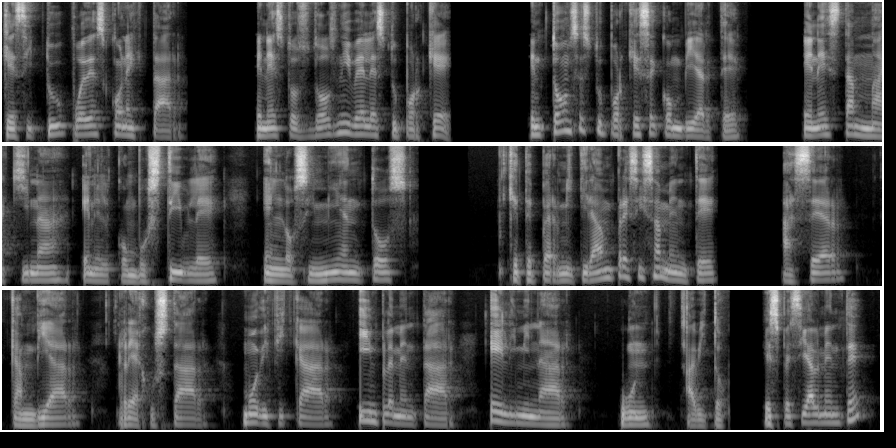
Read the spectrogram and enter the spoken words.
que si tú puedes conectar en estos dos niveles tu por qué, entonces tu por qué se convierte en esta máquina, en el combustible, en los cimientos, que te permitirán precisamente hacer, cambiar, reajustar, modificar, implementar, eliminar un hábito, especialmente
